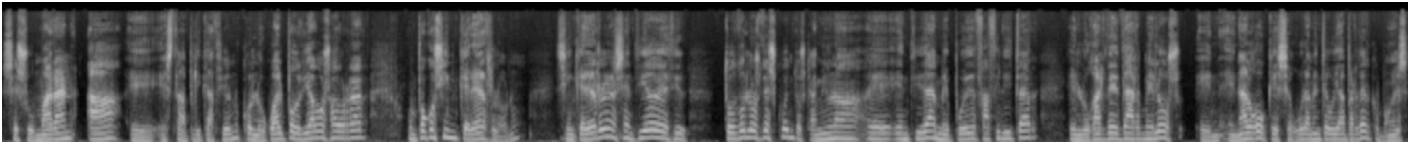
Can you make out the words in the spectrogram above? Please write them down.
se sumaran a eh, esta aplicación, con lo cual podríamos ahorrar un poco sin quererlo, ¿no? Sin quererlo en el sentido de decir, todos los descuentos que a mí una eh, entidad me puede facilitar, en lugar de dármelos en, en algo que seguramente voy a perder, como es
